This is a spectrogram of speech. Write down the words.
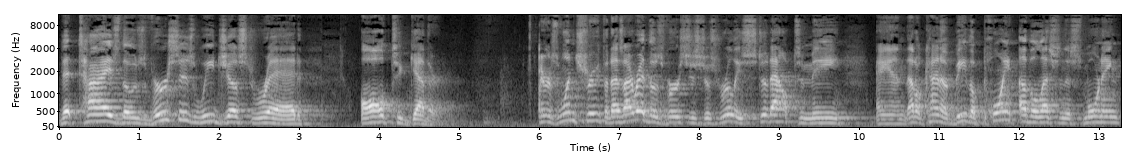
that ties those verses we just read all together there's one truth that as I read those verses just really stood out to me, and that'll kind of be the point of the lesson this morning.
